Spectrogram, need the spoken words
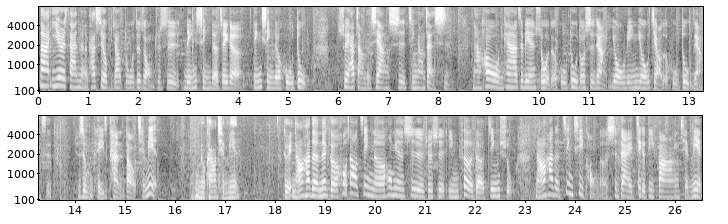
那一二三呢？它是有比较多这种就是菱形的这个菱形的弧度，所以它长得像是金刚战士。然后你看它这边所有的弧度都是这样有棱有角的弧度这样子。就是我们可以看到前面，有没有看到前面？对，然后它的那个后照镜呢，后面是就是银色的金属，然后它的进气孔呢是在这个地方前面，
